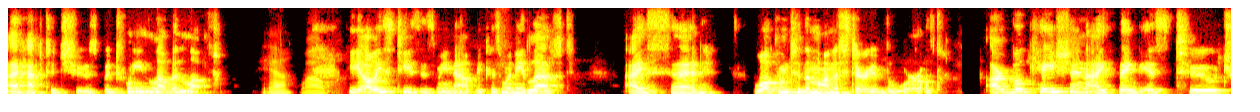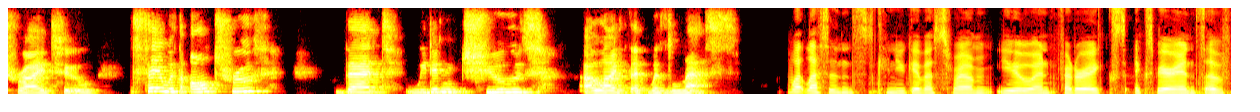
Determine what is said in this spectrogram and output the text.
I have to choose between love and love. Yeah. Wow. He always teases me now because when he left, I said, Welcome to the monastery of the world. Our vocation, I think, is to try to say with all truth that we didn't choose a life that was less. What lessons can you give us from you and Frederick's experience of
